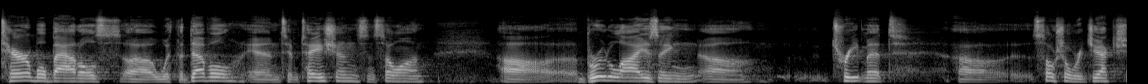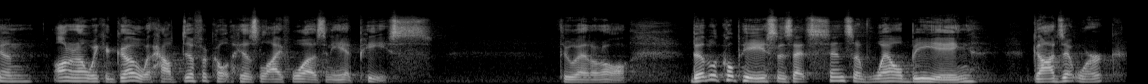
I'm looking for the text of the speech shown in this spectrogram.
terrible battles uh, with the devil and temptations and so on uh, brutalizing uh, treatment, uh, social rejection. On and on we could go with how difficult his life was, and he had peace through it all. Biblical peace is that sense of well being. God's at work,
